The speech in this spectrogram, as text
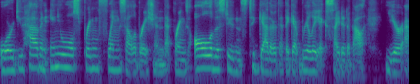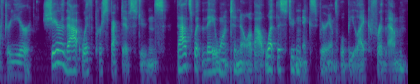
Or do you have an annual spring fling celebration that brings all of the students together that they get really excited about year after year? Share that with prospective students. That's what they want to know about what the student experience will be like for them.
